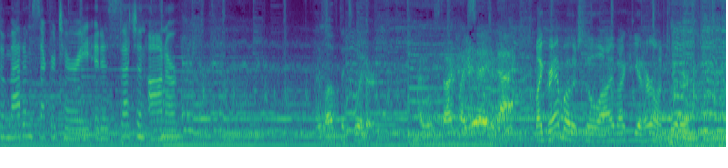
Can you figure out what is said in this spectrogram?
So, Madam Secretary, it is such an honor. I love the Twitter. I will start by saying that. My grandmother's still alive. I could get her on Twitter.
